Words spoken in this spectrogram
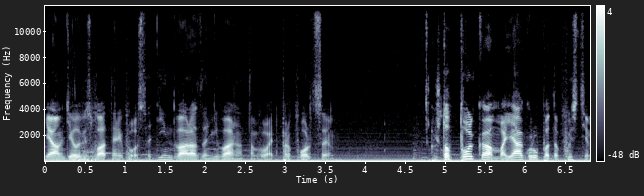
я вам делаю бесплатный репост, один-два раза, неважно, там бывает пропорции. Чтоб только моя группа, допустим,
